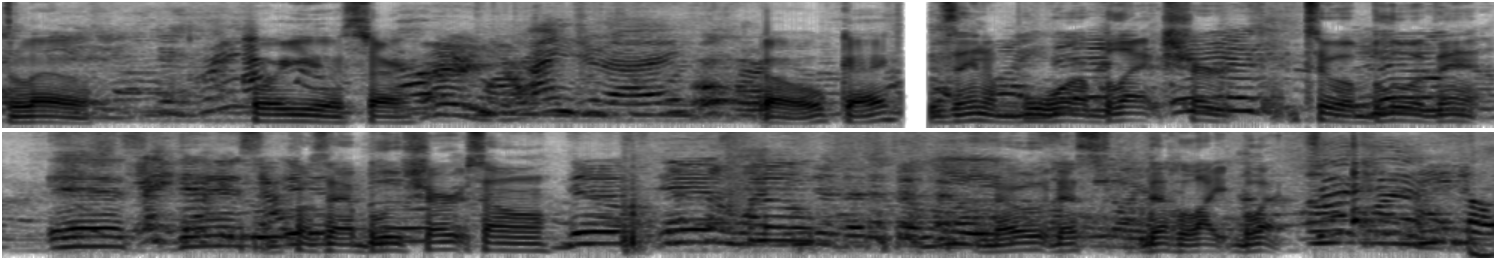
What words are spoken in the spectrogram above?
Hello. Who are you, sir? I'm Jai. Oh, okay. Zena wore a black shirt to a blue event. This, this, Supposed to have blue shirts on. this is blue. No, that's that's light black. No.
